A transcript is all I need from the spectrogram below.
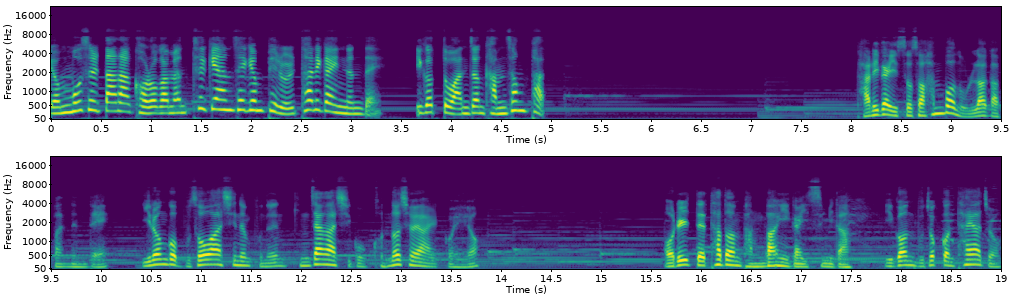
연못을 따라 걸어가면 특이한 색연필 울타리가 있는데 이것도 완전 감성팟. 다리가 있어서 한번 올라가 봤는데 이런 거 무서워하시는 분은 긴장하시고 건너셔야 할 거예요. 어릴 때 타던 방방이가 있습니다. 이건 무조건 타야죠.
